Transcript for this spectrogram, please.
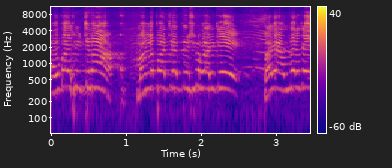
అవకాశం ఇచ్చిన మండల పార్టీ అధ్యక్షుల వారికి మరి అందరికీ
